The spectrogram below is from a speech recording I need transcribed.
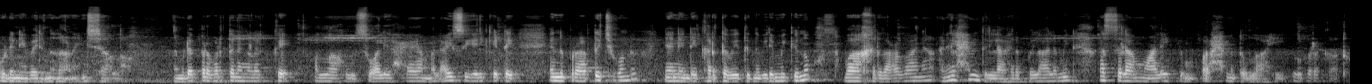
ഉടനെ വരുന്നതാണ് ഇൻഷാല്ല നമ്മുടെ പ്രവർത്തനങ്ങളൊക്കെ അള്ളാഹു സ്വാലിഹായ അമലായി സ്വീകരിക്കട്ടെ എന്ന് പ്രാർത്ഥിച്ചുകൊണ്ട് ഞാൻ എന്റെ കർത്തവ്യത്തിൽ നിന്ന് വിരമിക്കുന്നു. വാഹൃദ് ദാവാന അനിൽഹമ്മദില്ലാഹി റബ്ബുലാലമീൻ അസ്സലാമു അലൈക്കും വറഹമത്തല്ലാഹി വബർക്കാത്തു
